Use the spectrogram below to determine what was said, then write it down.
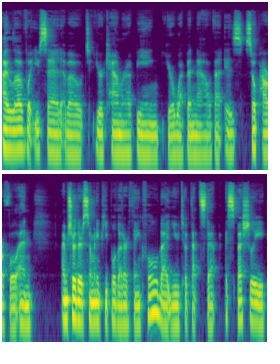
I love what you said about your camera being your weapon now. That is so powerful. And I'm sure there's so many people that are thankful that you took that step, especially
